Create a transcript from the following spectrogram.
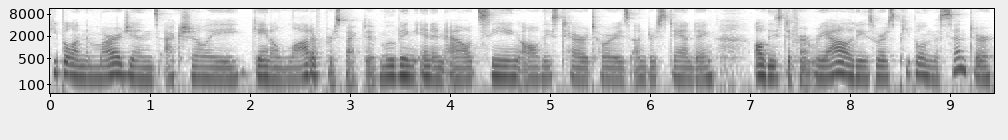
people on the margins actually gain a lot of perspective, moving in and out, seeing all these territories, understanding all these different realities, whereas people in the center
